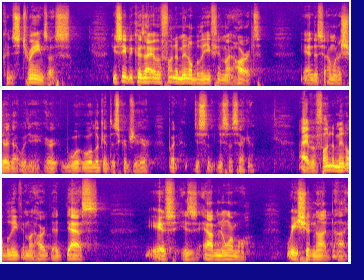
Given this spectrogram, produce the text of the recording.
constrains us. You see, because I have a fundamental belief in my heart, and this, I want to share that with you. Or we'll, we'll look at the scripture here, but just, just a second. I have a fundamental belief in my heart that death is, is abnormal. We should not die.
